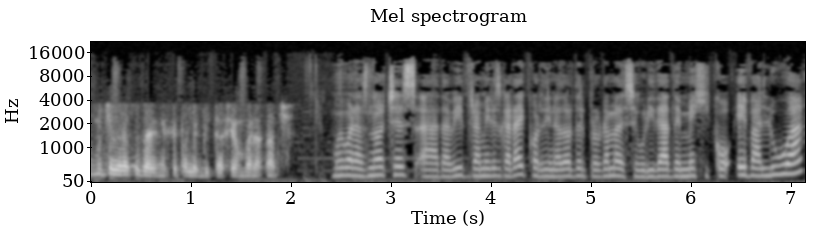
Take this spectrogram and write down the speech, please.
Muchas gracias, Berenice, por la invitación. Buenas noches. Muy buenas noches a David Ramírez Garay, coordinador del programa de seguridad de México Evalúa.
